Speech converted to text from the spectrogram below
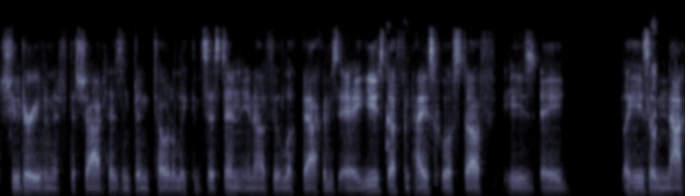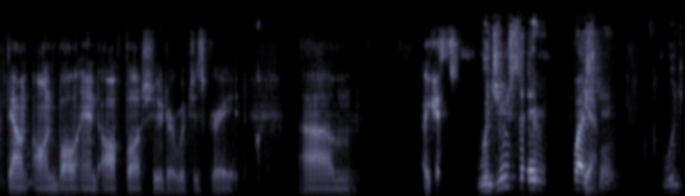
shooter, even if the shot hasn't been totally consistent. You know, if you look back at his AAU stuff and high school stuff, he's a like he's a knockdown on ball and off ball shooter, which is great. Um, I guess. Would you say question? Yeah. Would you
